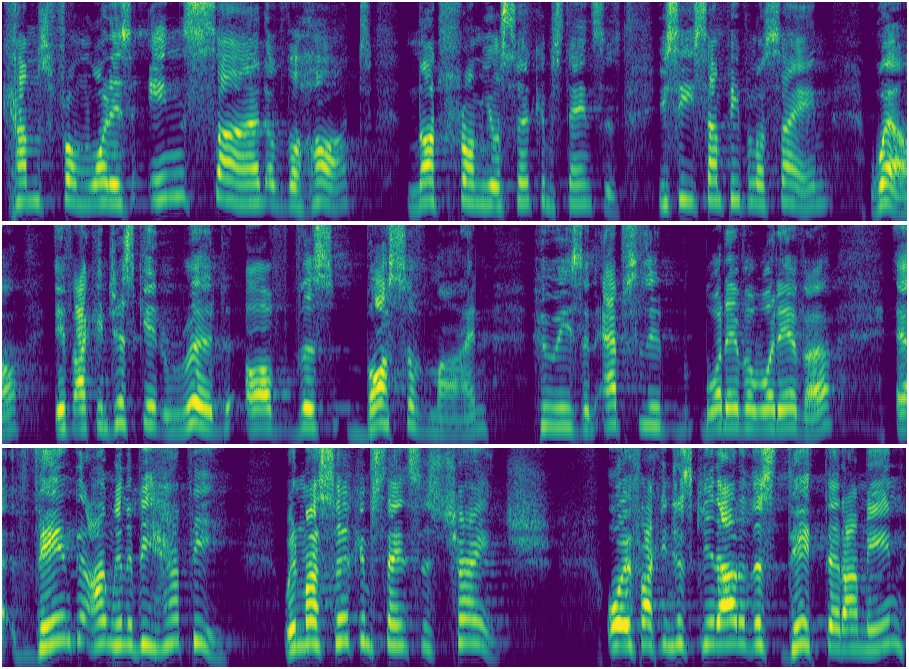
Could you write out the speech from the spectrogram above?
comes from what is inside of the heart, not from your circumstances. You see, some people are saying, well, if I can just get rid of this boss of mine who is an absolute whatever, whatever, uh, then I'm going to be happy when my circumstances change. Or if I can just get out of this debt that I'm in,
